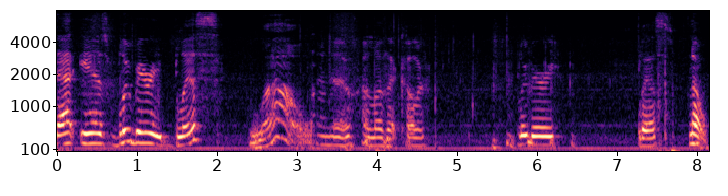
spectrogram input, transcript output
That is Blueberry Bliss. Wow. I know. I love that color. Blueberry Bliss. No,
